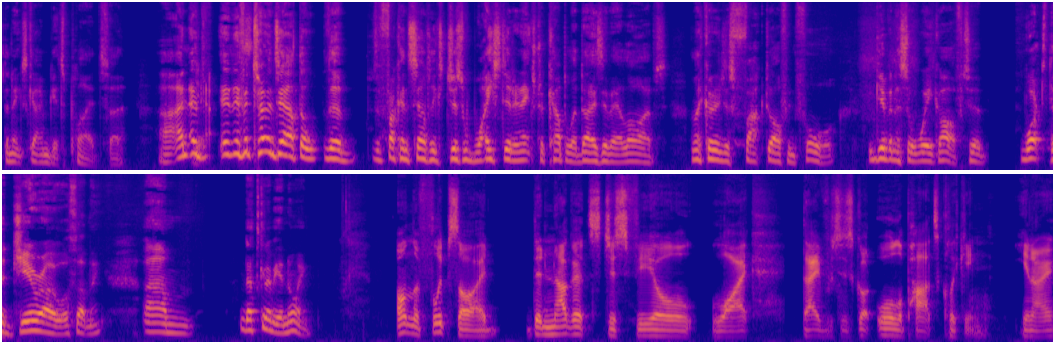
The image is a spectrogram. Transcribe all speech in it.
the next game gets played. So. Uh, and, and, Yeah. and if it turns out the, the the fucking Celtics just wasted an extra couple of days of our lives, and they could have just fucked off in four and given us a week off to watch the Giro or something, um, that's going to be annoying. On the flip side, the Nuggets just feel like they've just got all the parts clicking, you know?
